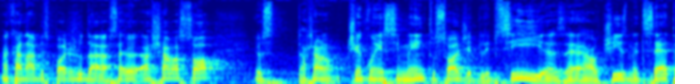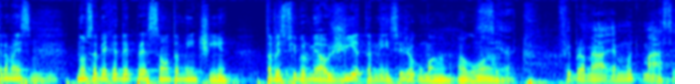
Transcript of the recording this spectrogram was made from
a cannabis pode ajudar. Eu achava só eu achava não, tinha conhecimento só de epilepsias, é, autismo, etc, mas não sabia que a depressão também tinha. Talvez fibromialgia também seja alguma alguma Certo. Fibromialgia é muito massa.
